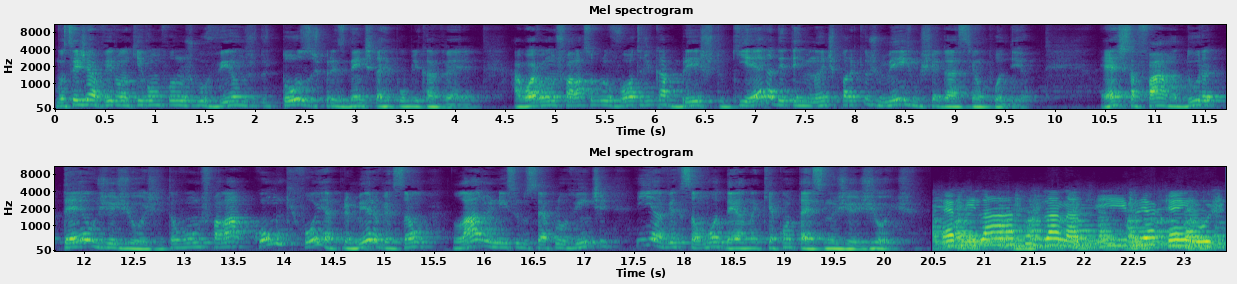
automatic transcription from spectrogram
Vocês já viram aqui como foram os governos de todos os presidentes da República Velha. Agora vamos falar sobre o voto de Cabresto, que era determinante para que os mesmos chegassem ao poder. Esta farra dura até os dias de hoje. Então vamos falar como que foi a primeira versão lá no início do século XX e a versão moderna que acontece nos dias de hoje. É Pilatos lá na Bíblia quem nos diz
